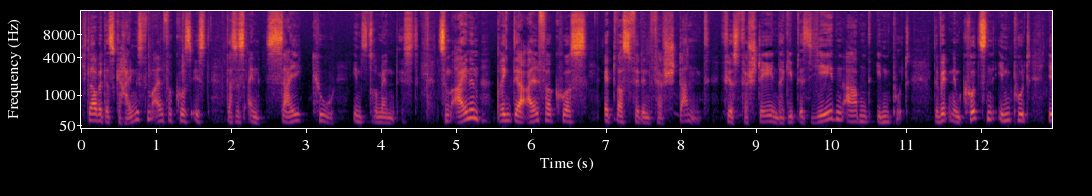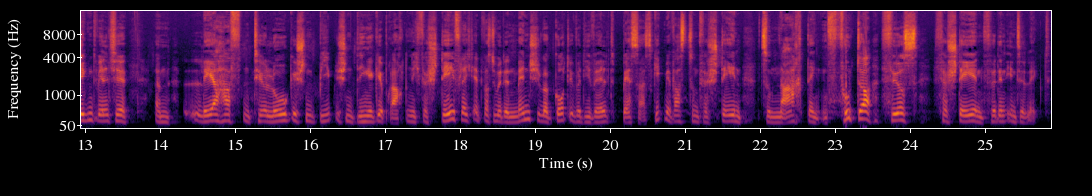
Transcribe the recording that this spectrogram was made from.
ich glaube, das Geheimnis vom Alpha-Kurs ist, dass es ein Sai-Ku Instrument ist. Zum einen bringt der Alpha-Kurs etwas für den Verstand, fürs Verstehen. Da gibt es jeden Abend Input. Da wird in einem kurzen Input irgendwelche ähm, lehrhaften, theologischen, biblischen Dinge gebracht. Und ich verstehe vielleicht etwas über den Menschen, über Gott, über die Welt besser. Es gibt mir was zum Verstehen, zum Nachdenken. Futter fürs Verstehen, für den Intellekt.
